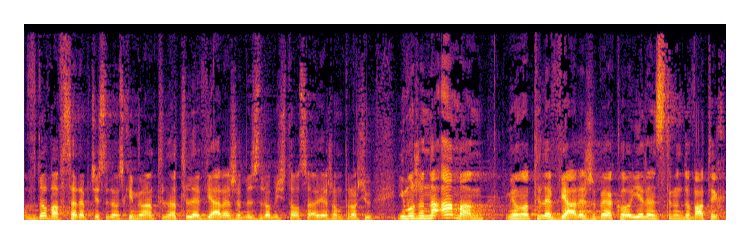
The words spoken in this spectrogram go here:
wdowa w Sarepcie Sydońskiej miała na tyle wiarę, żeby zrobić to, co Eliaszą prosił. I może Naaman miał na tyle wiary, żeby jako jeden z trędowatych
